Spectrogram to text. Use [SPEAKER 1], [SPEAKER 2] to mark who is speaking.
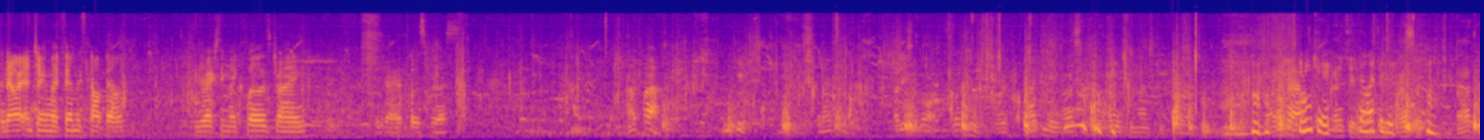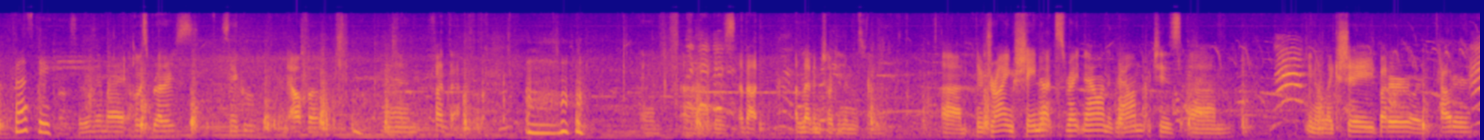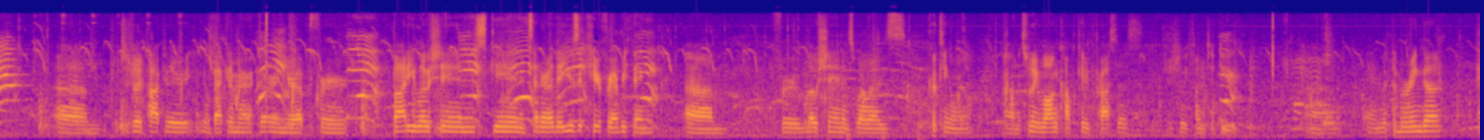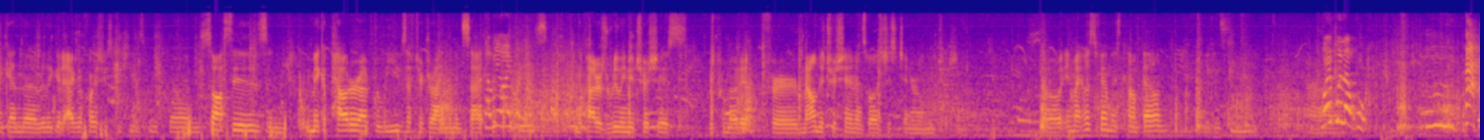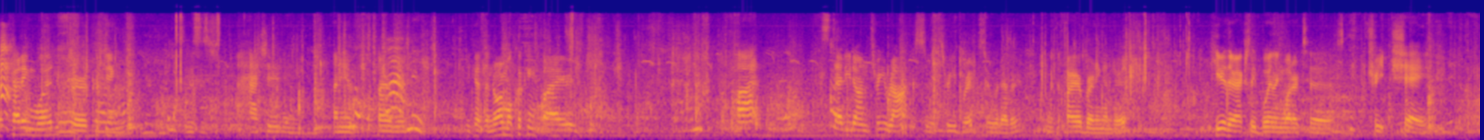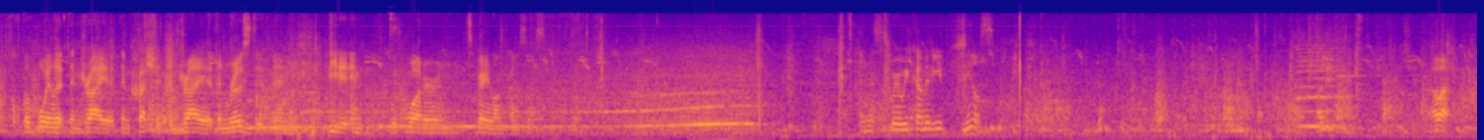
[SPEAKER 1] So now we're entering my family's compound. These are actually my clothes drying. They dry our clothes for us. Alpha.
[SPEAKER 2] thank Namaste.
[SPEAKER 1] So these are my host brothers, Seku and Alpha, and Fanta. and uh, there's about 11 children in this family. Um, they're drying shea nuts right now on the ground, which is, um, you know, like shea butter or powder, um, which is really popular, you know, back in America or in Europe for body lotion, skin, etc. They use it here for everything, um, for lotion as well as cooking oil. Um, it's a really long, complicated process. It's really fun to do. With the moringa, again, the really good agroforestry species, we've done sauces and we make a powder out of the leaves after drying them inside for a couple. And the powder is really nutritious. We promote it for malnutrition as well as just general nutrition. So in my host family's compound, you can see uh, they're cutting wood for cooking. So this is just a hatchet and plenty of firewood. Because a normal cooking fire is pot steadied on three rocks or three bricks or whatever with the fire burning under it. Here they're actually boiling water to treat shea. They'll boil it, then dry it, then crush it, then dry it, then roast it, then beat it in with water, and it's a very long process. And this is where we come and eat meals. Olha lá.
